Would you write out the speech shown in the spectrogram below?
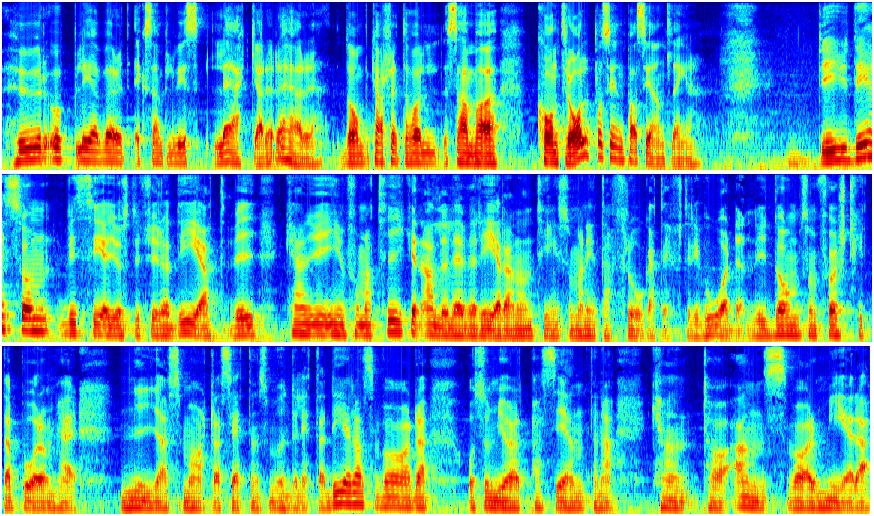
Hur upplever exempelvis läkare det här? De kanske inte har samma kontroll på sin patient längre? Det är ju det som vi ser just i 4D, att vi kan ju i informatiken aldrig leverera någonting som man inte har frågat efter i vården. Det är de som först hittar på de här nya smarta sätten som underlättar deras vardag och som gör att patienterna kan ta ansvar mera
